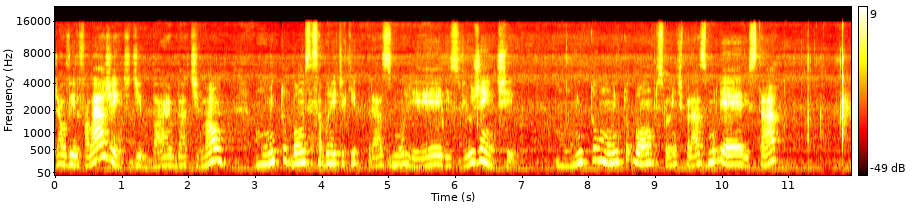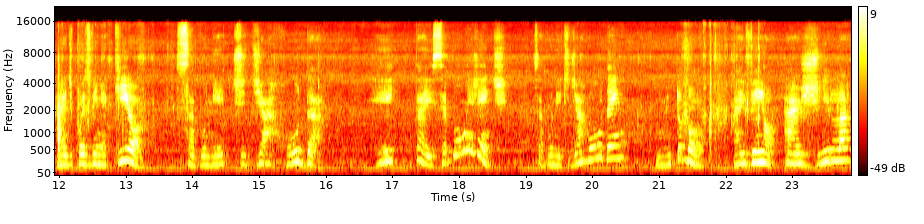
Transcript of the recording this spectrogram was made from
Já ouviram falar, gente, de barbatimão? Muito bom esse sabonete aqui para as mulheres, viu, gente? Muito, muito bom, principalmente para as mulheres, tá? Aí depois vem aqui, ó, sabonete de arruda. Eita, esse é bom, hein, gente? Sabonete de arruda, hein? Muito bom. Aí vem, ó, argila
